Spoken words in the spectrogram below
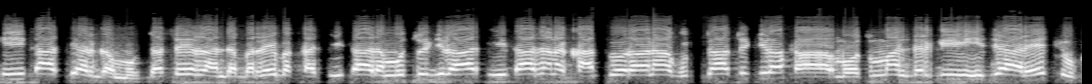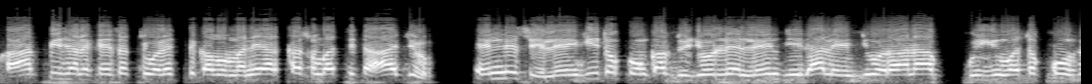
xiixaatti argamu. Daseerraan dabarree bakka xiixaa jedhamutu jira. Xiixaa sana kaampii waraanaa guddaatu jira. Ka mootummaan dargii ijaare jechuudha. Kaampii sana keessatti walitti qabamanii akkasumatti ta'aa jiru. Innis leenjii tokko hin qabdu ijoolleen leenjiidha. Leenjii waraanaa guyyuma tokkoof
